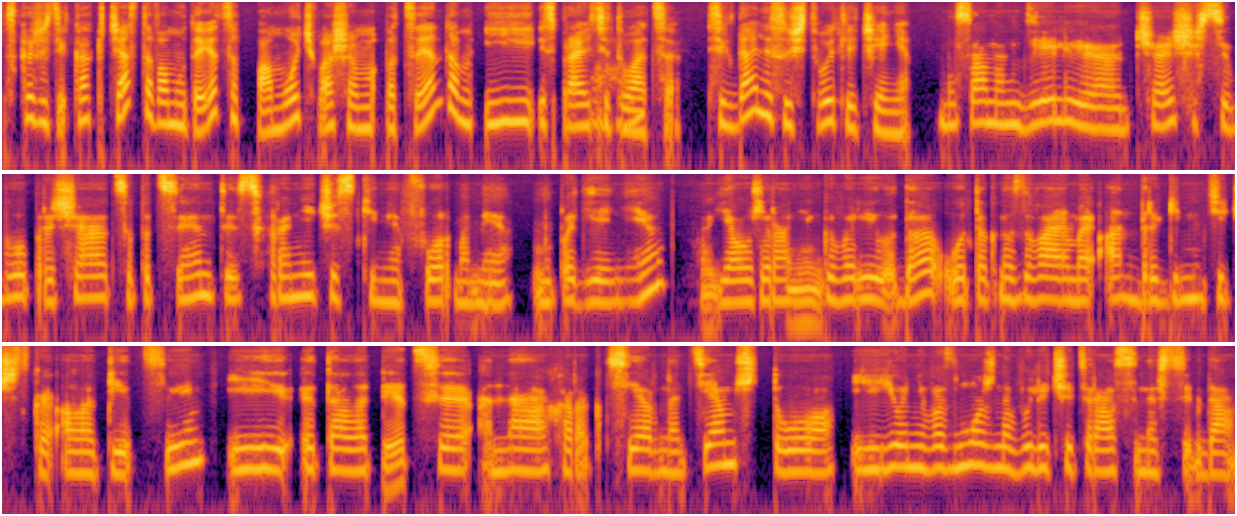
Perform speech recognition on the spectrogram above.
Скажите, как часто вам удается помочь вашим пациентам и исправить uh-huh. ситуацию? Всегда ли существует лечение? На самом деле чаще всего обращаются пациенты с хроническими формами выпадения. Я уже ранее говорила, да, о так называемой андрогенетической аллопеции. И эта аллопеция, она характерна тем, что ее невозможно вылечить раз и навсегда,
